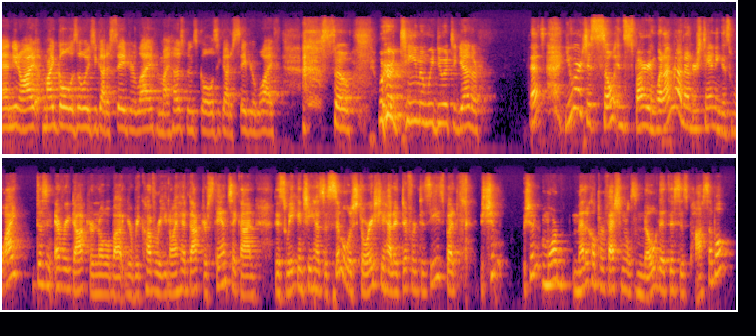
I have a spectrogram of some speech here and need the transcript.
And you know, I my goal is always you got to save your life, and my husband's goal is you got to save your wife. so we're a team, and we do it together. That's you are just so inspiring. What I'm not understanding is why doesn't every doctor know about your recovery? You know, I had Dr. Stancic on this week, and she has a similar story. She had a different disease, but shouldn't shouldn't more medical professionals know that this is possible?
